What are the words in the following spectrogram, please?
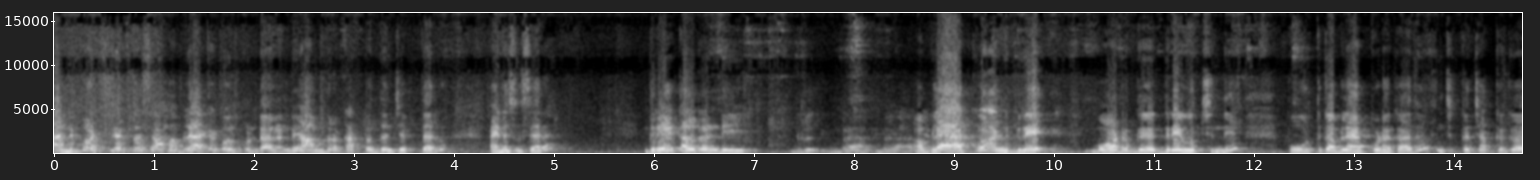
అన్ని పట్టు సహా బ్లాకే కొనుక్కుంటానండి. అందరూ కట్టొద్దని చెప్తారు. అయినా చూసారా? గ్రే కలర్ అండి. Black and grey border grey వచ్చింది. పూర్తిగా బ్లాక్ కూడా కాదు. చక్క చక్కగా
